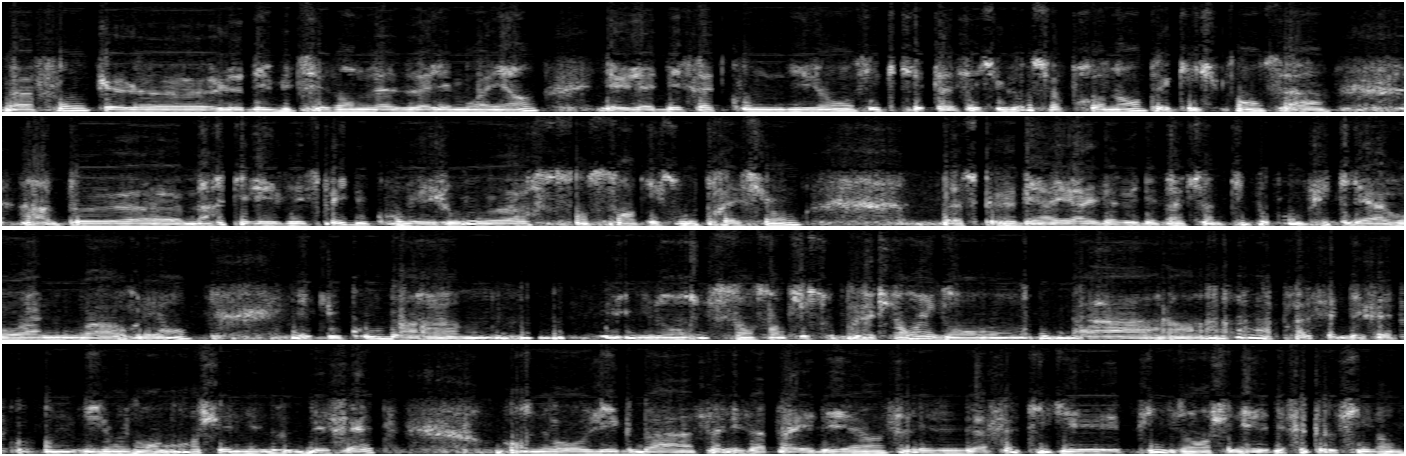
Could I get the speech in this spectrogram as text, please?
bah, font que le, début de saison de Lasvel est moyen. Il y a eu la défaite contre Dijon aussi qui est assez sur- surprenante et qui je pense a, a un peu euh, marqué les esprits. Du coup les joueurs se sont sentis sous pression parce que derrière ils avaient des matchs un petit peu compliqués à Rouen ou à Orléans et du coup bah, ils, ont- sont sentis sous pression. Ils ont, bah, après cette défaite contre Dijon, ils ont enchaîné d'autres défaites. En Euroleague, bah, ça les a pas aidés, hein, ça les a fatigués. Et puis ils ont enchaîné les défaites aussi, donc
